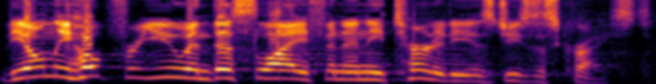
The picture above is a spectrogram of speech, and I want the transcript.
The only hope for you in this life and in eternity is Jesus Christ.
